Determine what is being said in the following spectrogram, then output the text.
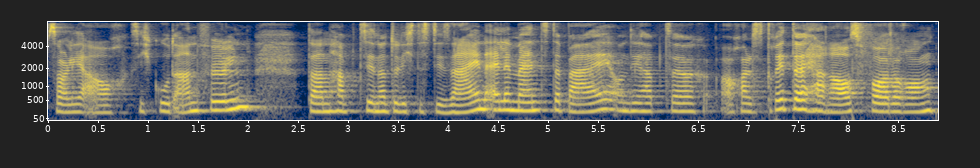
soll ja auch sich gut anfühlen. Dann habt ihr natürlich das Design-Element dabei und ihr habt auch als dritte Herausforderung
